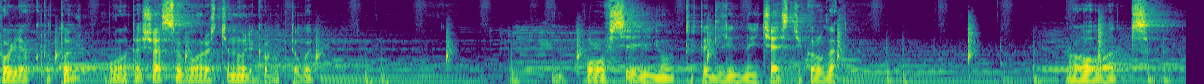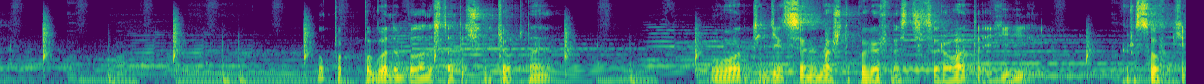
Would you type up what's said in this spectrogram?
более крутой, вот, а сейчас его растянули как будто бы по всей вот этой длинной части круга. Вот. Ну, погода была достаточно теплая. Вот, единственное, да, что поверхность сыровата и кроссовки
